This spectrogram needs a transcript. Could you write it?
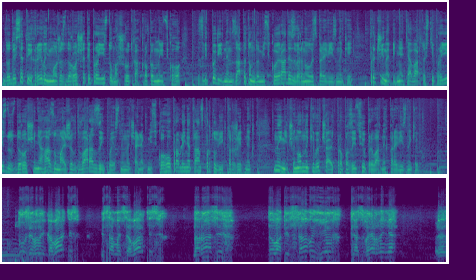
До 10 гривень може здорожчати проїзд у маршрутках Кропивницького. З відповідним запитом до міської ради звернулись перевізники. Причина підняття вартості проїзду здорожчання газу майже в два рази, пояснив начальник міського управління транспорту Віктор Житник. Нині чиновники вивчають пропозицію приватних перевізників. дуже велика вартість, і саме ця вартість наразі дала підстави їм для звернення е,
